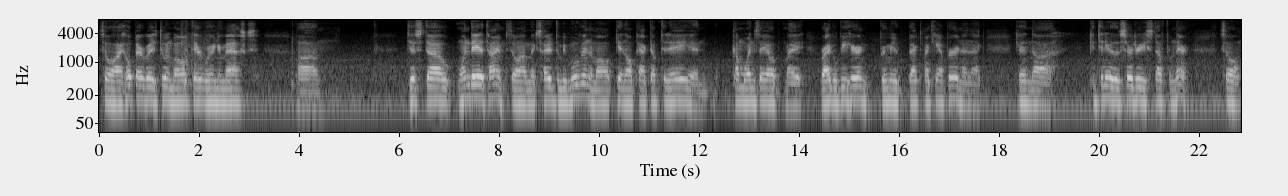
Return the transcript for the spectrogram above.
So I hope everybody's doing well out there, wearing your masks. Um, just uh, one day at a time. So I'm excited to be moving. I'm all getting all packed up today, and come Wednesday, I'll, my ride will be here and bring me back to my camper, and then I can uh, continue the surgery stuff from there. So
